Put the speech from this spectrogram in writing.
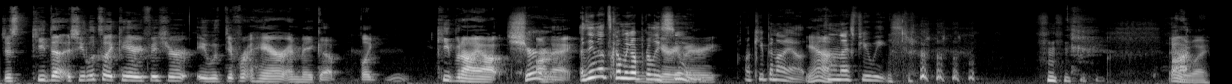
Just keep that. She looks like Carrie Fisher eh, with different hair and makeup. Like, keep an eye out Sure. on that. I think that's coming up really Very, soon. very- I'll keep an eye out. Yeah. In the next few weeks. Anyway,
